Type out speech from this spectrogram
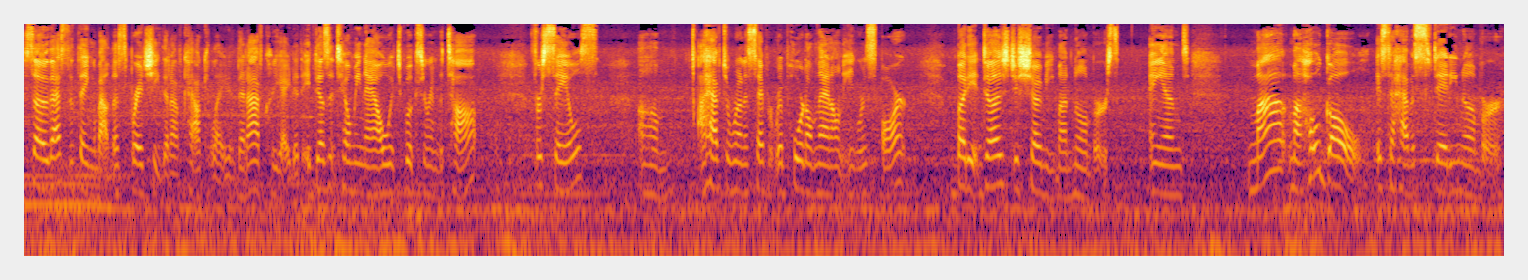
So that's the thing about the spreadsheet that I've calculated, that I've created. It doesn't tell me now which books are in the top for sales. Um, I have to run a separate report on that on Ingram Spark but it does just show me my numbers. And my my whole goal is to have a steady number.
